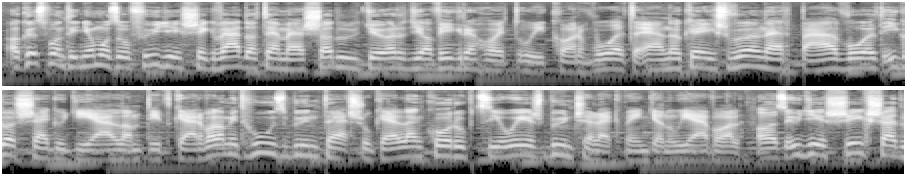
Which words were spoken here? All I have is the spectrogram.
A központi nyomozó fűgyészség vádat emel Sadl György a végrehajtói kar volt elnöke, és Völner Pál volt igazságügyi államtitkár, valamint 20 bűntársuk ellen korrupció és bűncselekmény gyanújával. Az ügyészség Sadl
